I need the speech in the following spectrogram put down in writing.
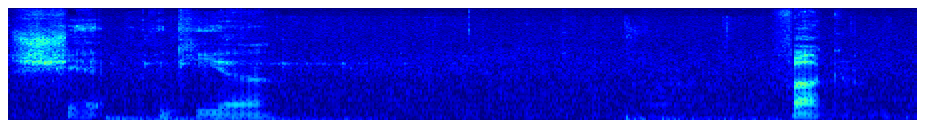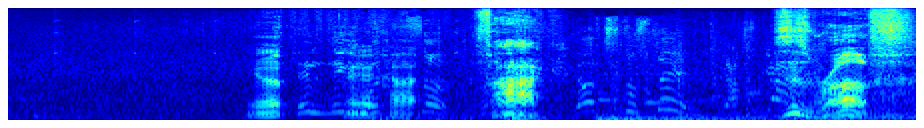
Shit. I think he, uh... Fuck. Yep, I got caught. Fuck! This is rough.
